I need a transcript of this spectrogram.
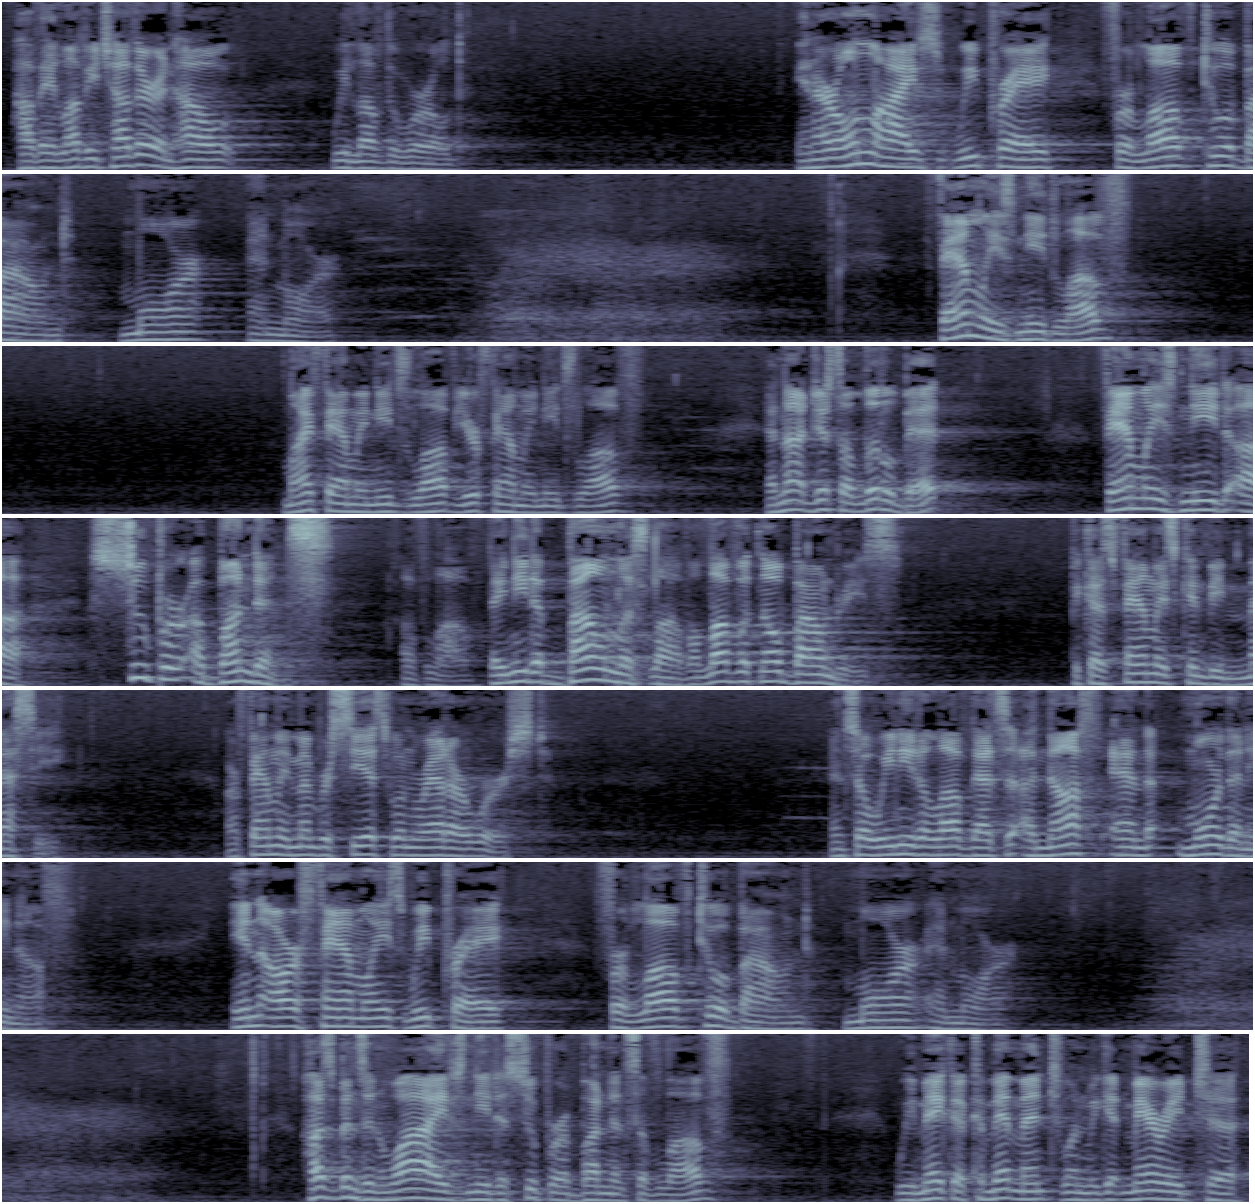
How they love each other and how we love the world. In our own lives, we pray for love to abound more and more. Families need love. My family needs love. Your family needs love. And not just a little bit. Families need a superabundance of love. They need a boundless love, a love with no boundaries. Because families can be messy. Our family members see us when we're at our worst. And so we need a love that's enough and more than enough. In our families, we pray for love to abound more and more. Husbands and wives need a superabundance of love. We make a commitment when we get married to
